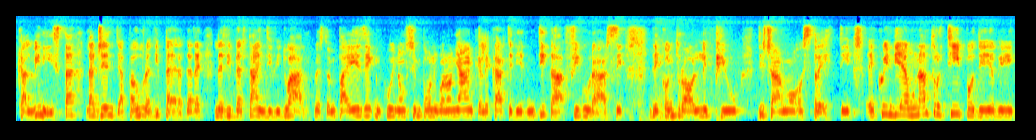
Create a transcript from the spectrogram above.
calvinista, la gente ha paura di perdere le libertà individuali, questo è un paese in cui non si impongono neanche le carte di identità, figurarsi dei mm. controlli più diciamo stretti e quindi è un altro tipo di, di,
